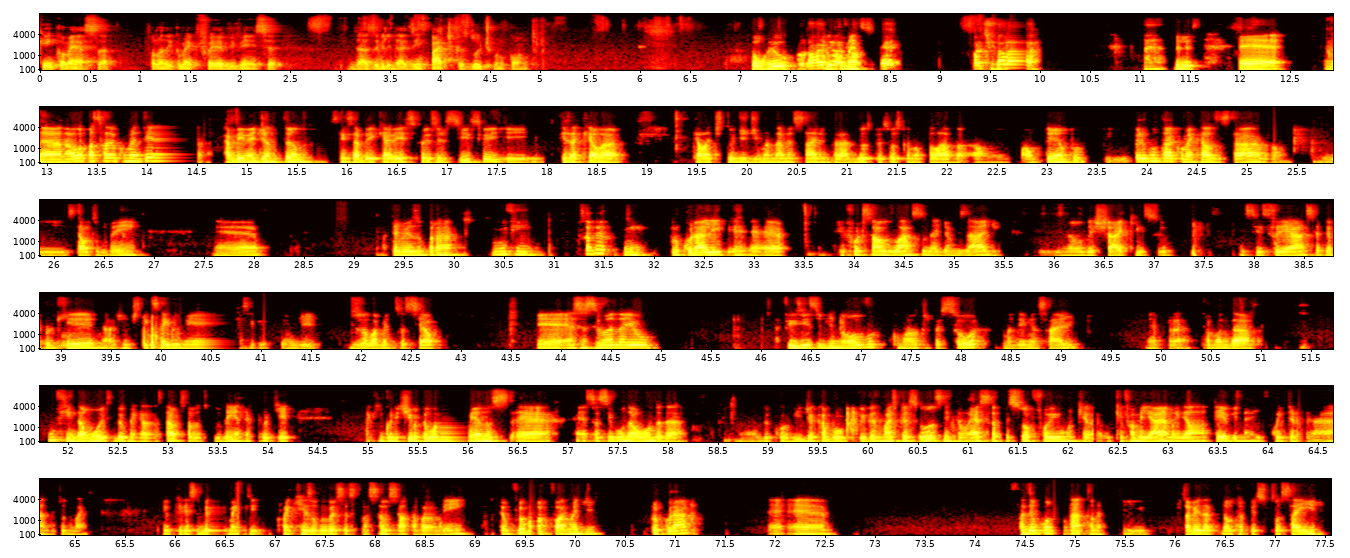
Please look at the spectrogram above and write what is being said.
Quem começa? Falando aí como é que foi a vivência das habilidades empáticas do último encontro. Bom, eu, eu começo. Pode falar. Beleza. É, na, na, aula passada eu comentei, acabei me adiantando, sem saber que era esse o exercício, e, e fiz aquela, aquela atitude de mandar mensagem para duas pessoas que eu não falava há um, há um tempo, e perguntar como é que elas estavam, e estava tudo bem. É, até mesmo para, enfim, saber procurar ali é, é, reforçar os laços né, de amizade, não deixar que isso se esfriasse, até porque a gente tem que sair do meio, essa questão de isolamento social. É, essa semana eu fiz isso de novo com uma outra pessoa, mandei mensagem né, para mandar, enfim, dar um oi, saber como é que ela estava, estava tudo bem, até porque aqui em Curitiba, pelo menos, é, essa segunda onda da, do Covid acabou pegando mais pessoas, então essa pessoa foi uma que, que o familiar, a mãe dela teve, né, e ficou internada e tudo mais. Eu queria saber como é que, como é que resolveu essa situação, se ela estava bem. Então foi uma forma de procurar é, é, fazer um contato, né, e saber da, da, outra pessoa, sair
